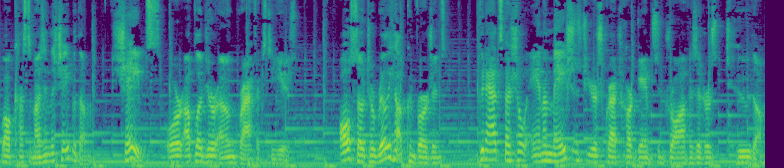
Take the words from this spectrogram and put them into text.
while customizing the shape of them, shapes, or upload your own graphics to use. Also, to really help conversions, you can add special animations to your scratch card games to draw visitors to them.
